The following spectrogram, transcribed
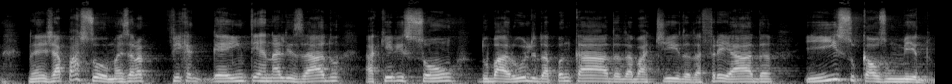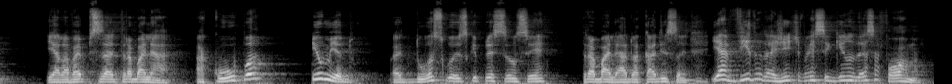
né? já passou, mas ela fica é, internalizado aquele som do barulho da pancada, da batida, da freada, e isso causa um medo. E ela vai precisar trabalhar a culpa e o medo. É duas coisas que precisam ser trabalhado a cada instante. E a vida da gente vai seguindo dessa forma.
